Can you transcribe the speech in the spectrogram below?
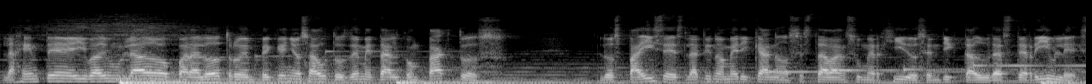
La gente iba de un lado para el otro en pequeños autos de metal compactos. Los países latinoamericanos estaban sumergidos en dictaduras terribles.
